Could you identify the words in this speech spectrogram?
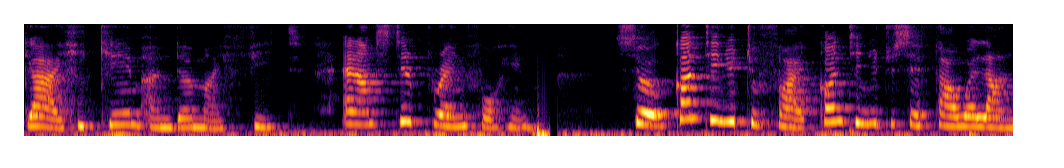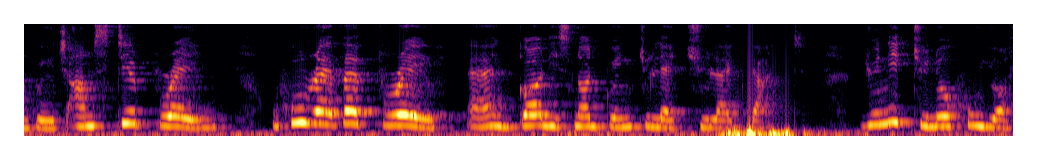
guy, he came under my feet and I'm still praying for him. So continue to fight, continue to say foul language. I'm still praying. Whoever pray, and eh, God is not going to let you like that. You need to know who you're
